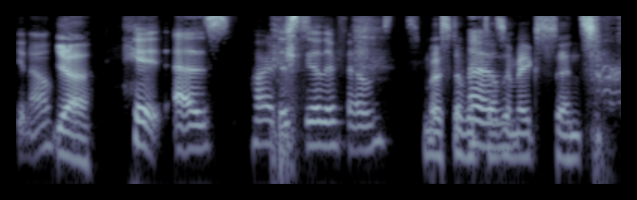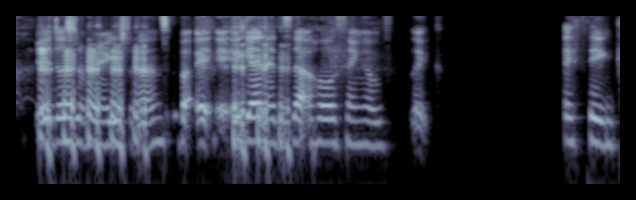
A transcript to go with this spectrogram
you know, Yeah. hit as hard as the other films Most of it doesn't Um, make sense. it doesn't make sense. But i i- again, it's that whole thing of like, I think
